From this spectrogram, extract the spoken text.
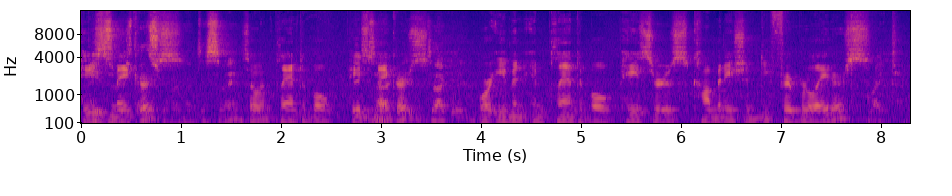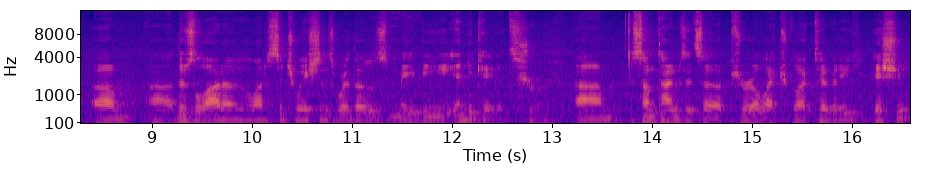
pacemakers, That's what I meant to say. so implantable pacemakers, Exactly. or even implantable pacers combination defibrillators. Right. Um, uh, there's a lot of a lot of situations where those may be indicated. Sure. Um, sometimes it's a pure electrical activity issue.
